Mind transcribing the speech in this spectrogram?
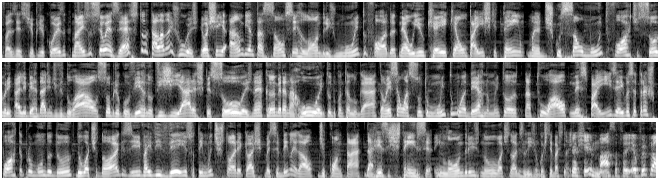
fazer esse tipo de coisa, mas o seu exército tá lá nas ruas. Eu achei a ambientação ser Londres muito foda, né? O UK, que é um país que tem uma discussão muito forte sobre a liberdade individual, sobre o governo vigiar as pessoas, né? Câmera na rua, em tudo quanto é lugar. Então esse é um assunto muito moderno, muito atual nesse país, e aí você transporta pro mundo do, do Watch Dogs e vai viver isso. Tem muita história que eu acho que vai ser bem legal de contar da resistência em Londres no Watch Dogs Legion. Gostei O que bastante. eu achei massa foi. Eu fui pra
